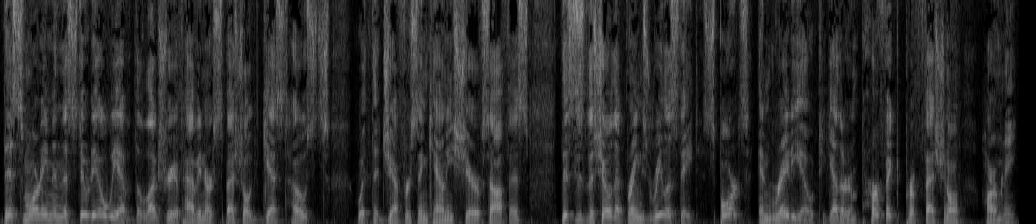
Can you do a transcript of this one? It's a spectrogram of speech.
This morning in the studio, we have the luxury of having our special guest hosts with the Jefferson County Sheriff's Office. This is the show that brings real estate, sports, and radio together in perfect professional harmony.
